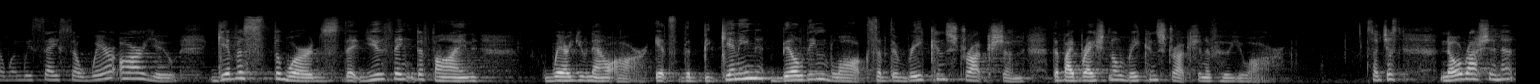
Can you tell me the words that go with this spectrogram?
so when we say so where are you? Give us the words that you think define where you now are. It's the beginning building blocks of the reconstruction the vibrational reconstruction of who you are. So just no rush in it.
